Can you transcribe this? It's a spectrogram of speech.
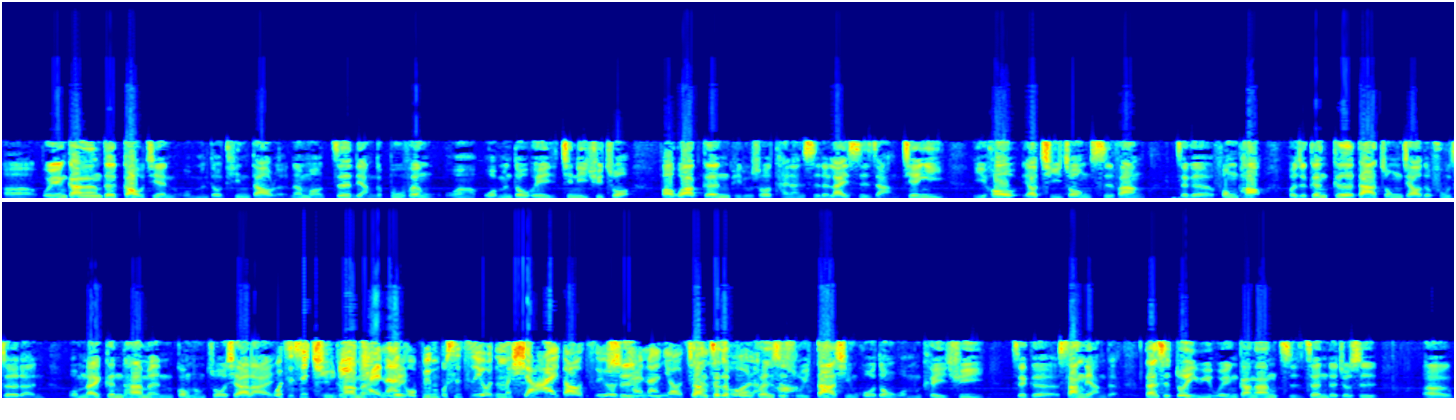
呃，委员刚刚的高见我们都听到了。那么这两个部分，我我们都会尽力去做，包括跟比如说台南市的赖市长建议，以后要集中释放这个风炮，或者跟各大宗教的负责人，我们来跟他们共同坐下来。我只是举例台南，我并不是只有那么狭隘到只有台南要这样像这个部分是属于大型活动，我们可以去这个商量的。但是对于委员刚刚指正的，就是呃。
